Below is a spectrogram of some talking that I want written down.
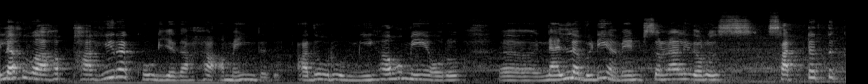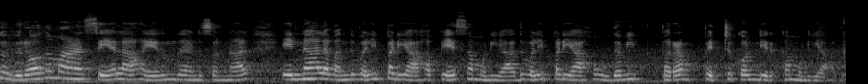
இலகுவாக பகிரக்கூடியதாக அமைந்தது. அது ஒரு மிகவுமே ஒரு நல்ல விடியம். என்று சொன்னால் இது ஒரு சட்டத்துக்கு விரோதமான செயலாக இருந்தது என்று சொன்னால் என்னால் வந்து வெளிப்படையாக பேச முடியாது வெளிப்படையாக உதவி பெற பெற்றுக்கொண்டிருக்க முடியாது.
